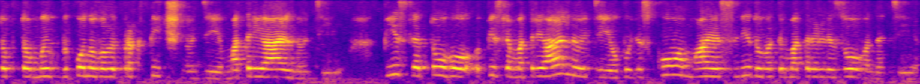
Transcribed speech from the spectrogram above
тобто ми виконували практичну дію, матеріальну дію. Після того, після матеріальної дії обов'язково має слідувати матеріалізована дія.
